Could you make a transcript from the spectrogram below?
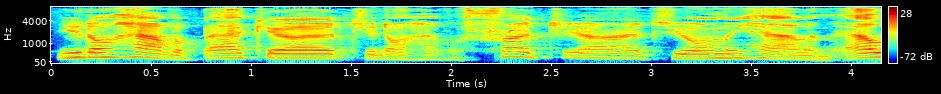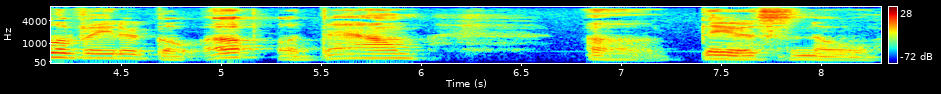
You don't have a backyard, you don't have a front yard, you only have an elevator go up or down. Uh, there's no,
